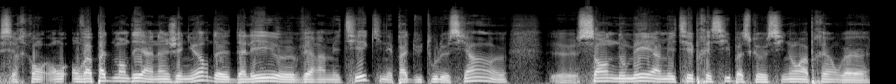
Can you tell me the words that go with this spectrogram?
c'est-à-dire qu'on on va pas demander à un ingénieur d'aller euh, vers un métier qui n'est pas du tout le sien, euh, euh, sans nommer un métier précis parce que sinon après on va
